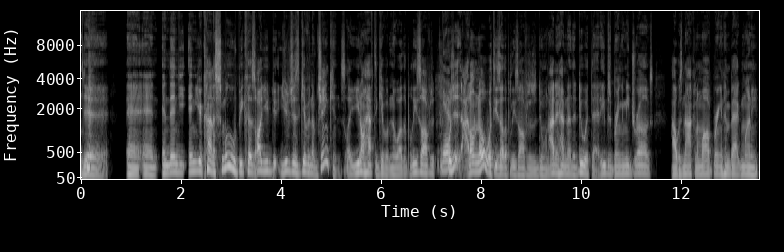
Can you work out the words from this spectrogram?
yeah. and and and then you and you're kind of smooth because all you do you're just giving up Jenkins. Like you don't have to give up no other police officers. Yeah. Which I don't know what these other police officers are doing. I didn't have nothing to do with that. He was bringing me drugs. I was knocking him off, bringing him back money.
